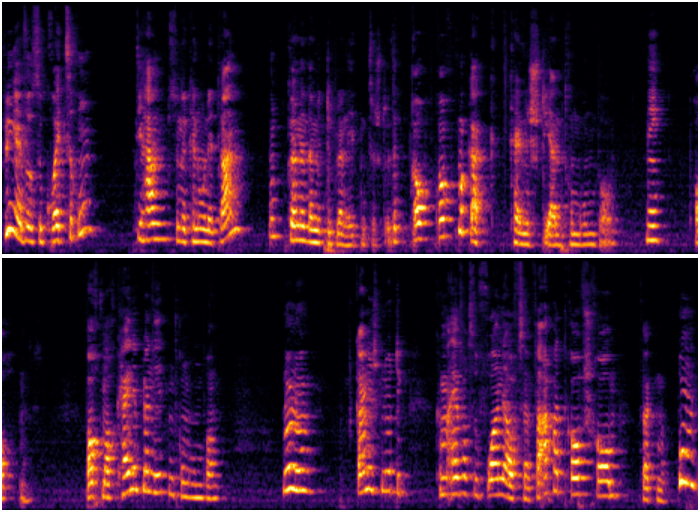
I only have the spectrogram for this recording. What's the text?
fliegen einfach so Kreuzer rum, die haben so eine Kanone dran und können damit den Planeten zerstören. Da braucht, braucht man gar keine Sterne drumherum bauen. Nee, braucht man nicht. Braucht man auch keine Planeten drumherum bauen. Nö, nö, gar nicht nötig. Kann man einfach so vorne auf sein Fahrrad draufschrauben, sagt man bumm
